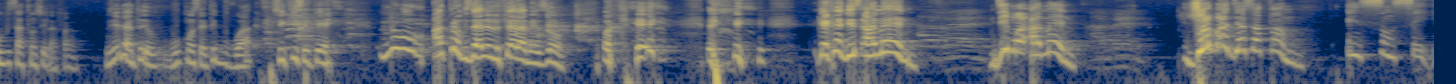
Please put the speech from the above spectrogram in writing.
ou ça tombe sur la femme. Vous êtes en train de vous concentrer pour voir ce qui c'était. Non, après vous allez le faire à la maison. OK? Quelqu'un dit Amen. Dis-moi Amen. Job a dit à sa femme, insensé.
